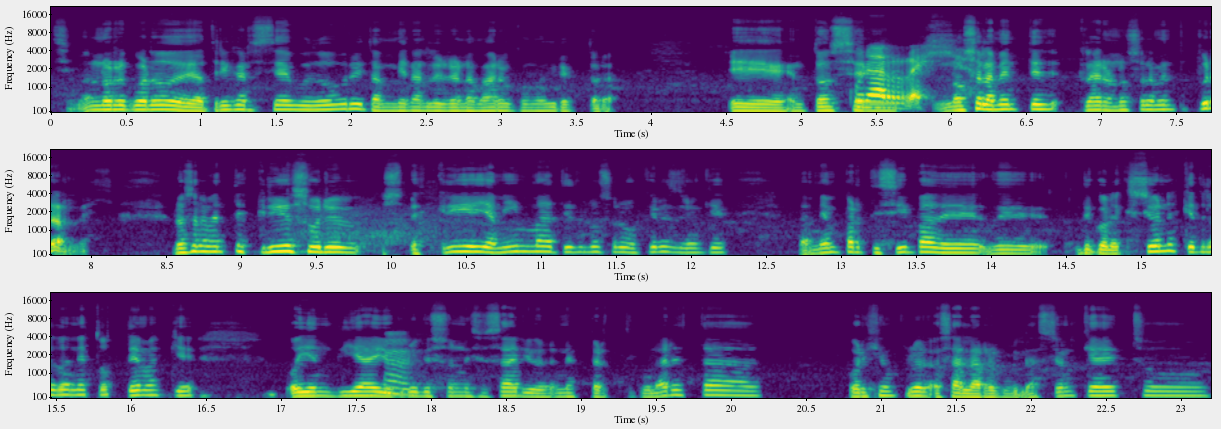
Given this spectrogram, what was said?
si mal no recuerdo, de Beatriz García Gudobro y también a Lorena Amaro como directora. Eh, entonces, no solamente, claro, no solamente, pura regia, no solamente escribe sobre, escribe ella misma títulos sobre mujeres, sino que también participa de, de, colecciones que tratan estos temas que hoy en día yo mm. creo que son necesarios. En particular esta por ejemplo, o sea, la recopilación que ha hecho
